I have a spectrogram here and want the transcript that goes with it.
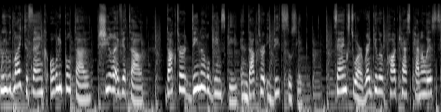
We would like to thank Orly Portal, Shira Evyatar, Dr. Dina Roginsky, and Dr. Idit Suslik. Thanks to our regular podcast panelists,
